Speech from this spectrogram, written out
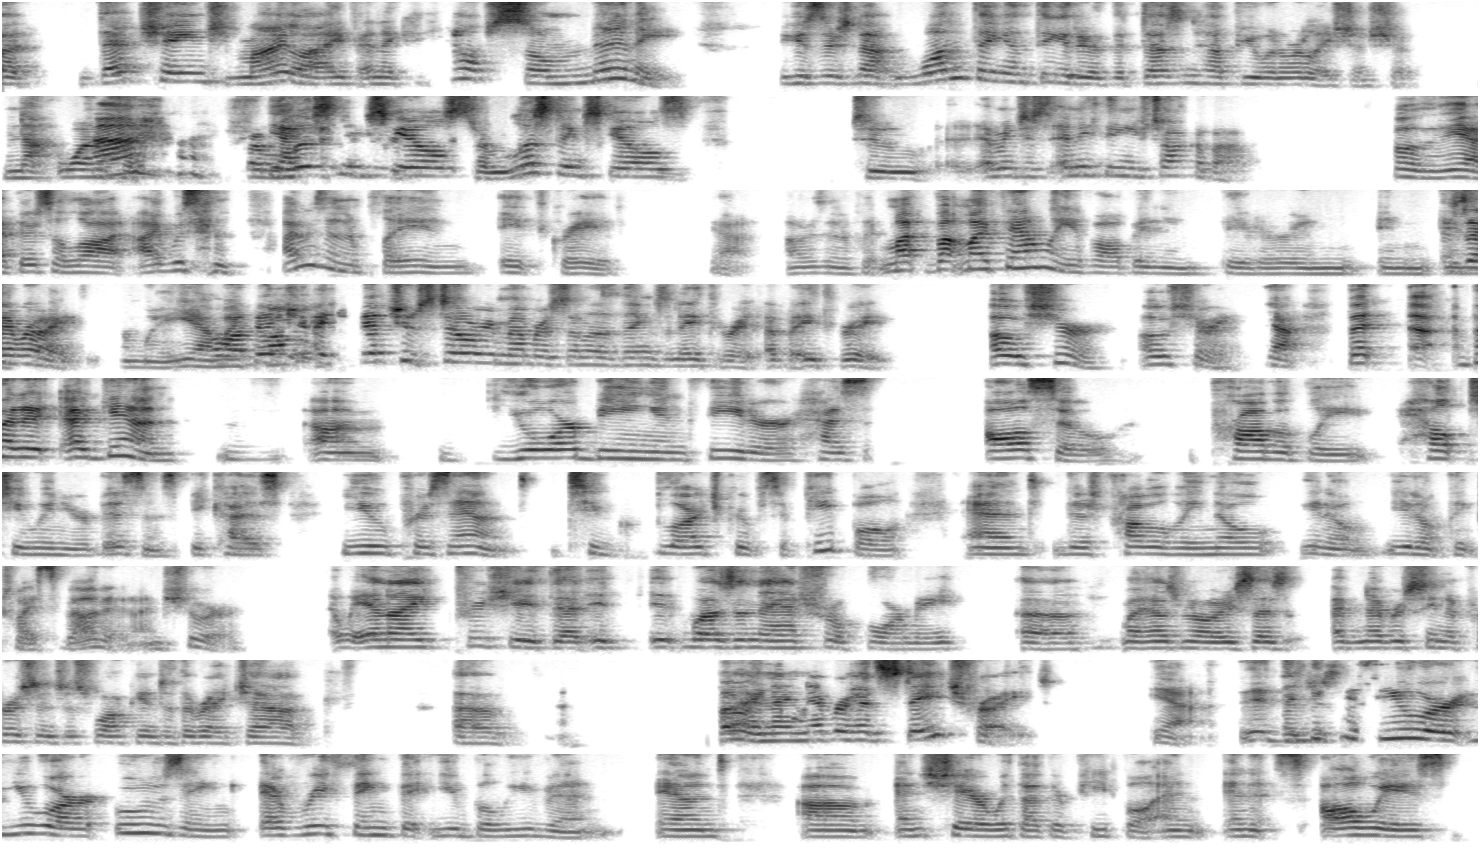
But that changed my life and it helps so many because there's not one thing in theater that doesn't help you in relationship. Not one ah. thing. From yeah. listening skills, from listening skills to I mean just anything you talk about. Oh yeah, there's a lot. I was I was in a play in eighth grade yeah, I was in a play. My, but my family have all been in theater in in. Is in that right? Some way, yeah. Oh, I bet you. I bet you still remember some of the things in eighth grade. Of eighth grade. Oh sure, oh sure, right. yeah. But uh, but it, again, um, your being in theater has also probably helped you in your business because you present to large groups of people and there's probably no you know you don't think twice about it i'm sure and I appreciate that. It it was a natural for me. Uh, my husband always says, "I've never seen a person just walk into the right job," uh, but oh, and I never had stage fright. Yeah, because you are you are oozing everything that you believe in and um, and share with other people, and and it's always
